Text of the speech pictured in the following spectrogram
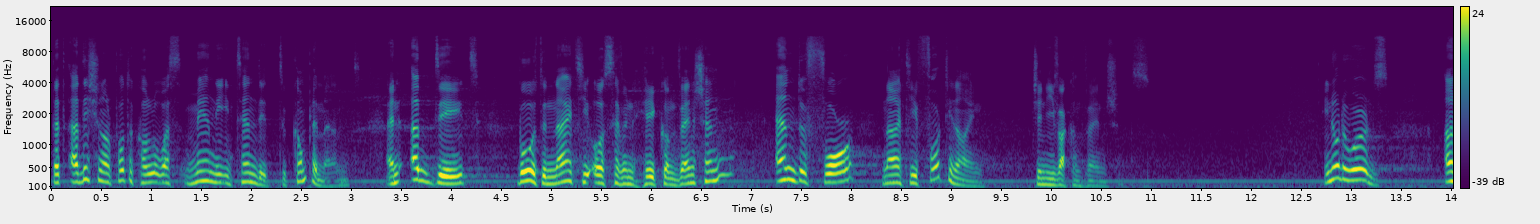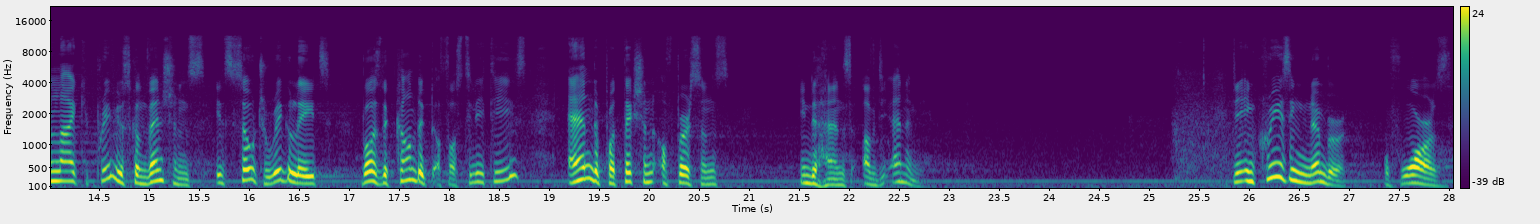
that additional protocol was mainly intended to complement and update both the 1907 Hague Convention and the four 1949 Geneva Conventions. In other words, unlike previous conventions, it sought to regulate both the conduct of hostilities and the protection of persons in the hands of the enemy. The increasing number of wars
